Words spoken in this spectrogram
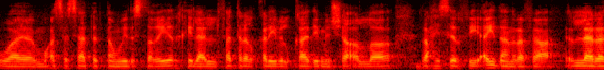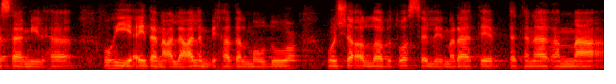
ومؤسسات التمويل الصغير خلال الفترة القريبة القادمة إن شاء الله راح يصير في أيضا رفع لرساميلها وهي أيضا على علم بهذا الموضوع. وإن شاء الله بتوصل لمراتب تتناغم مع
